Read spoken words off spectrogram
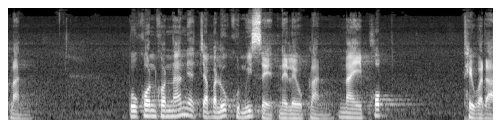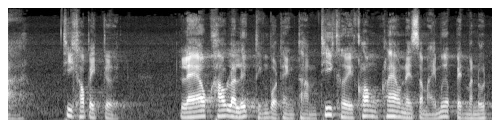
พลัน บุคคลคนนั้นเนี่ยจะบรรลุคุณวิเศษในเร็วพลันในภพเทวดาที่เขาไปเกิด แล้วเขาระลึกถึงบทแห่งธรรมที่เคยคล่องแคล่วในสมัยเมื่อเป็นมนุษย์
